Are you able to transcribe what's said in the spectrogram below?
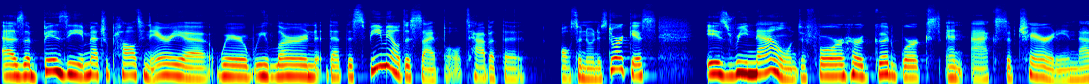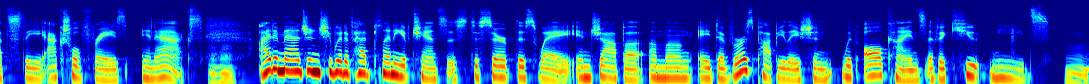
as a busy metropolitan area where we learn that this female disciple, Tabitha, also known as Dorcas, is renowned for her good works and acts of charity. And that's the actual phrase in Acts. Mm-hmm. I'd imagine she would have had plenty of chances to serve this way in Joppa among a diverse population with all kinds of acute needs. Hmm.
